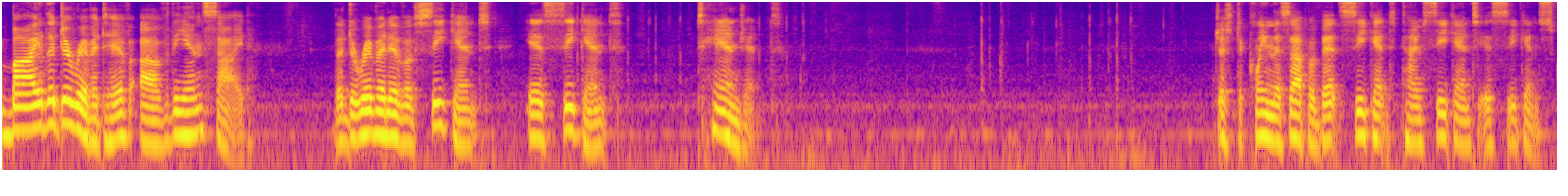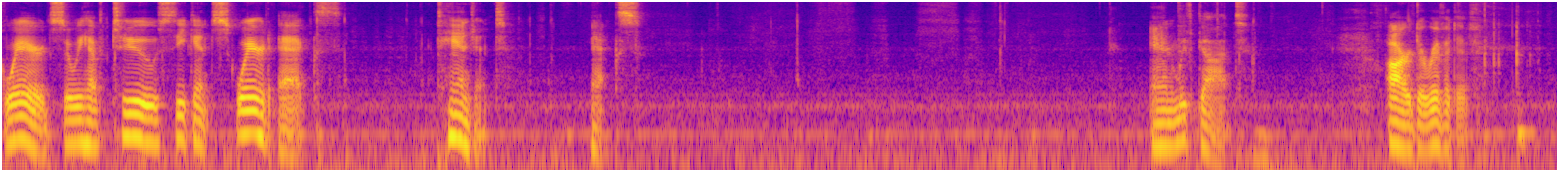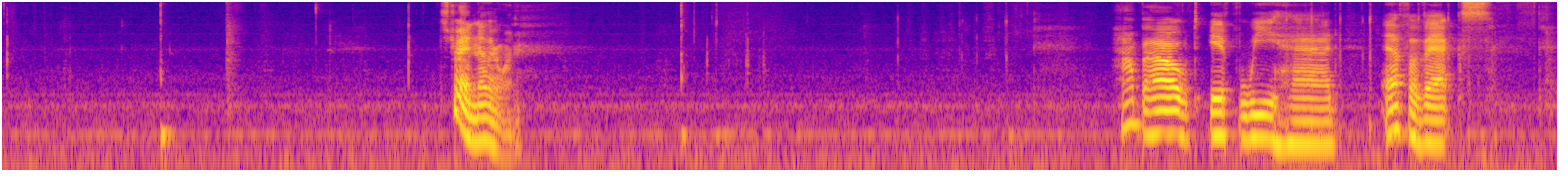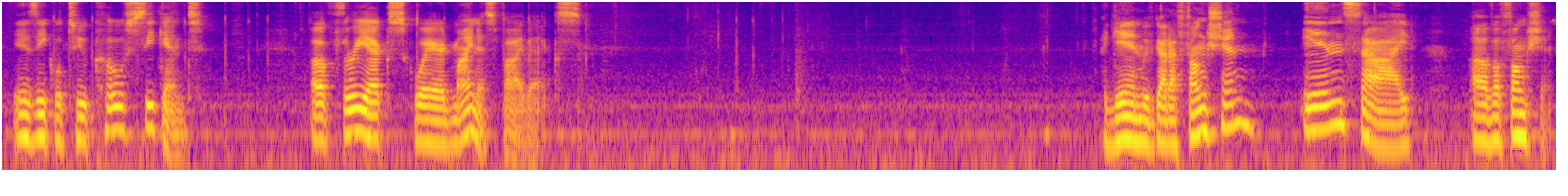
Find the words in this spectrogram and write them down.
by the derivative of the inside. The derivative of secant is secant tangent. Just to clean this up a bit, secant times secant is secant squared. So we have 2 secant squared x tangent x. And we've got our derivative. Let's try another one. how about if we had f of x is equal to cosecant of 3x squared minus 5x? Again, we've got a function inside of a function.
